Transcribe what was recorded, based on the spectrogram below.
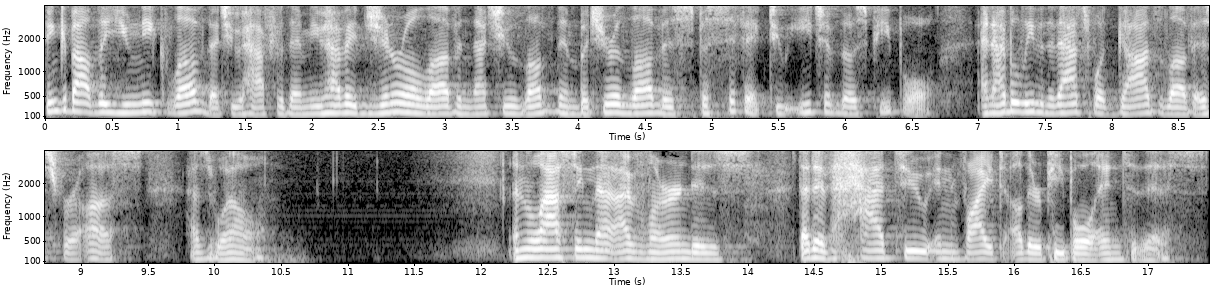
think about the unique love that you have for them. You have a general love and that you love them, but your love is specific to each of those people. And I believe that that's what God's love is for us as well. And the last thing that I've learned is that I've had to invite other people into this.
